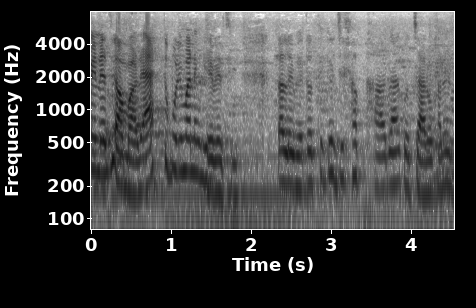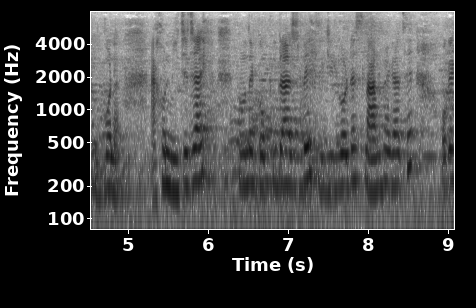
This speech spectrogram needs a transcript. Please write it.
মেনেছে আমার এত পরিমাণে ভেবেছি তাহলে ভেতর থেকে যে সব খাওয়া দাওয়া করছে আর ওখানে ঢুকবো না। এখন নিচে যাই তোমাদের কপুদা আসবে লিটিল গোল্ডের স্নান হয়ে গেছে ওকে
